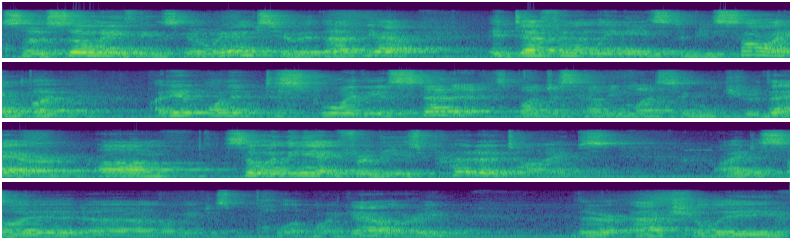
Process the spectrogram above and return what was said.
So, so many things go into it that, yeah, it definitely needs to be signed, but I didn't want to destroy the aesthetics by just having my signature there. Um, so in the end, for these prototypes, I decided, uh, let me just pull up my gallery, they're actually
